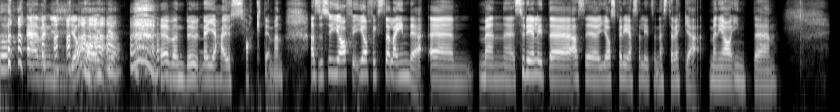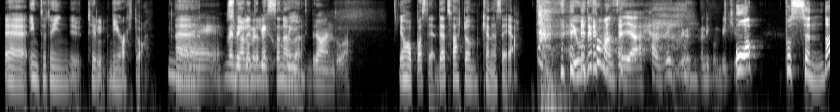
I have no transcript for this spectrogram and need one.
Även jag. Även du. Nej, jag har ju sagt det. Men, alltså, så jag, jag fick ställa in det. Ehm, men, eh, så det är lite, alltså, jag ska resa lite nästa vecka, men jag har inte, eh, inte till, till New York då. Nej, som men det kommer bli ledsen över. skitbra ändå. Jag hoppas det. Det är tvärtom kan jag säga. Jo, det får man säga. Herregud, men det kommer bli kul. Och på söndag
